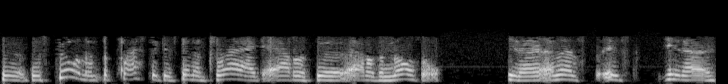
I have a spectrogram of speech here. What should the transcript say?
the, the filament, the plastic is going to drag out of the out of the nozzle, you know, and that's is you know.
